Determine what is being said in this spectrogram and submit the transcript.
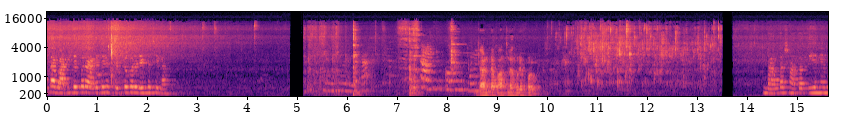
ডালটা বাটিতে করে আগে থেকে সেদ্ধ করে রেখেছিলাম। ডালটা পাতলা করে করো। ডালটা সাঁতার দিয়ে নেব।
